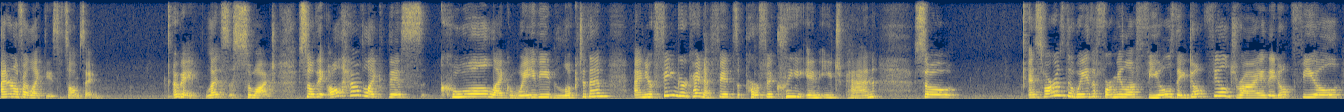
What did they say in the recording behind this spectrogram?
I don't know if I like these, that's all I'm saying. Okay, let's swatch. So they all have like this cool, like wavy look to them, and your finger kind of fits perfectly in each pan. So as far as the way the formula feels, they don't feel dry, they don't feel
